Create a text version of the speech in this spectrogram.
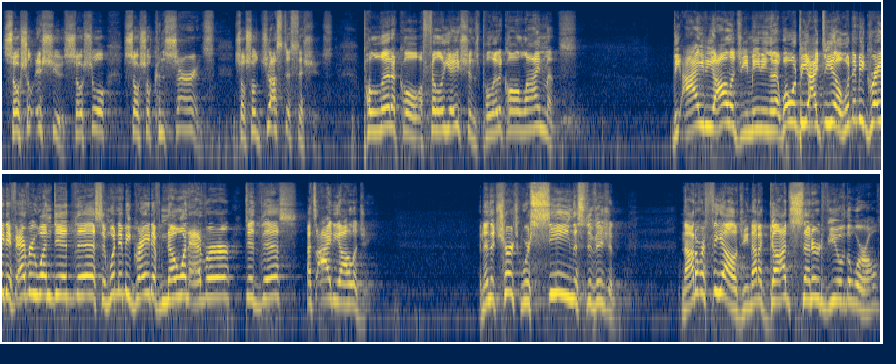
Social issues, social, social concerns, social justice issues, political affiliations, political alignments. The ideology, meaning that what would be ideal? Wouldn't it be great if everyone did this? And wouldn't it be great if no one ever did this? That's ideology. And in the church, we're seeing this division. Not over theology, not a God centered view of the world,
